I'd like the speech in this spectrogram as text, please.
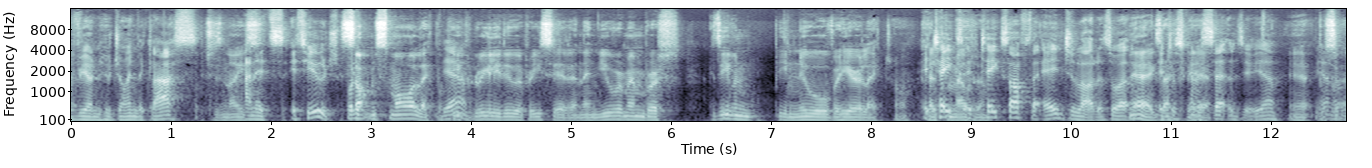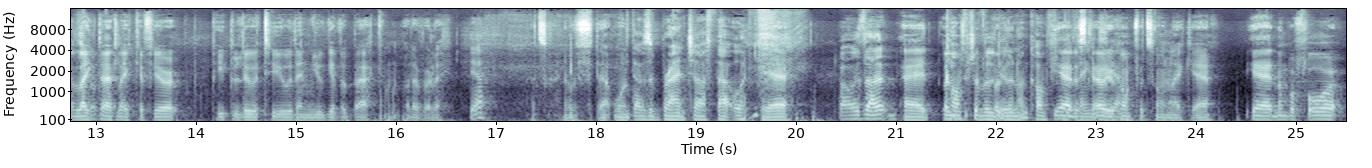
everyone who joined the class, Which is nice. and it's it's huge. But Something small, like, but Yeah. people really do appreciate it, and then you remember it. It's even being new over here, like you know, it takes it and- takes off the edge a lot as well. Yeah, exactly. It just kind of yeah. settles you. Yeah. Yeah, Yeah, no, like good. that. Like if your people do it to you, then you give it back and whatever. Like Yeah. that's kind of that one. That was a branch off that one. Yeah. Oh, was that Uh, well, comfortable doing uncomfortable Yeah, just things? get out of your yeah. comfort zone. Like yeah, yeah. Number four,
